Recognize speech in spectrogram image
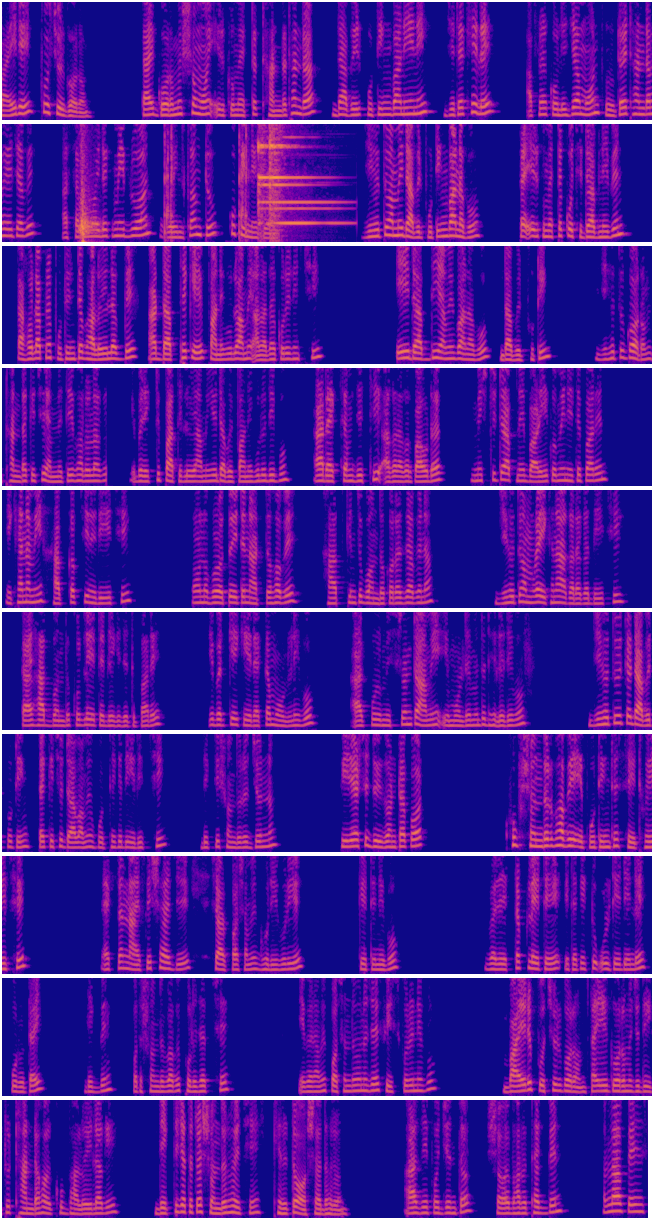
বাইরে প্রচুর গরম। তাই গরমের সময় এরকম একটা ঠান্ডা ঠান্ডা ডাবের পুটিং বানিয়ে নিই, যেটা খেলে আপনার কলিজা মন পুরোটাই ঠান্ডা হয়ে যাবে। আসসালামু আলাইকুম ইব্রুয়ান ওয়েলকাম টু কুকিং নেটওয়ার্ক। যেহেতু আমি ডাবের পুটিং বানাবো, তাই এরকম একটা কচি ডাব নেবেন, তাহলে আপনার পুটিংটা ভালোই লাগবে। আর ডাব থেকে পানিগুলো আমি আলাদা করে নিচ্ছি। এই ডাব দিয়ে আমি বানাবো ডাবের পুটিং। যেহেতু গরম, ঠান্ডা কিছু এমনিতেই ভালো লাগে। এবার একটি পাতিলে আমি এই ডাবের পানিগুলো দিব আর এক চামচ দিচ্ছি আগার আগার পাউডার মিষ্টিটা আপনি বাড়িয়ে কমিয়ে নিতে পারেন। এখানে আমি হাফ কাপ চিনি দিয়েছি। অনবরত এটা নাড়তে হবে। হাত কিন্তু বন্ধ করা যাবে না। যেহেতু আমরা এখানে আগার আগা দিয়েছি, তাই হাত বন্ধ করলে এটা লেগে যেতে পারে। এবার কেকের একটা মোল্ড নিব আর পুরো মিশ্রণটা আমি এই মোল্ডের মধ্যে ঢেলে দেব। যেহেতু এটা ডাবের পুটিং তাই কিছু ডাব আমি উপর থেকে দিয়ে দিচ্ছি দেখতে সুন্দরের জন্য। ফিরে আসছি দুই ঘণ্টা পর। খুব সুন্দরভাবে এই পুটিংটা সেট হয়েছে। একটা নাইফের সাহায্যে চারপাশ আমি ঘুরিয়ে ঘুরিয়ে কেটে নেব। এবারে একটা প্লেটে এটাকে একটু উল্টিয়ে নিলে পুরোটাই দেখবেন কত সুন্দরভাবে খুলে যাচ্ছে। এবার আমি পছন্দ অনুযায়ী ফিস করে নেব। বাইরে প্রচুর গরম, তাই এই গরমে যদি একটু ঠান্ডা হয় খুব ভালোই লাগে। দেখতে যতটা সুন্দর হয়েছে, খেতে তো অসাধারণ। আজ এ পর্যন্ত সবাই ভালো থাকবেন। আল্লাহ হাফেজ।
